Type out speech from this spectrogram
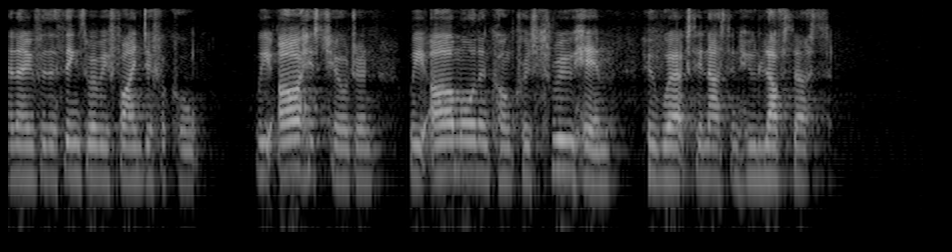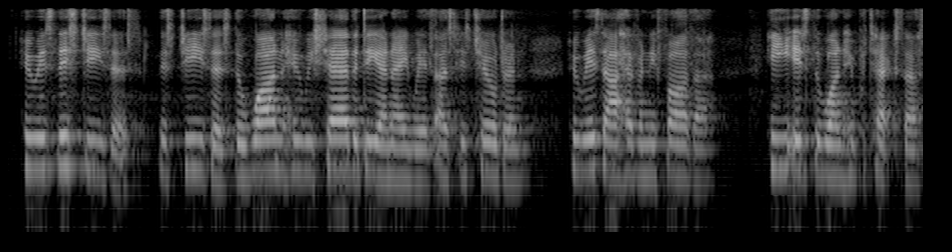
and over the things where we find difficult. We are his children. We are more than conquerors through him who works in us and who loves us. Who is this Jesus? This Jesus, the one who we share the DNA with as his children, who is our Heavenly Father. He is the one who protects us.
